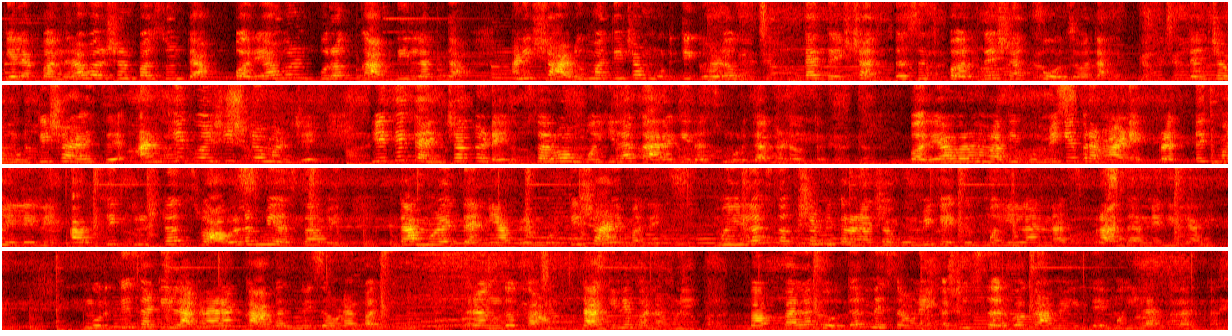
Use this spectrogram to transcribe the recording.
गेल्या पंधरा वर्षांपासून त्या पर्यावरणपूरक कागदी लगदा आणि शाडू मातीच्या मूर्ती घडवून त्या देशात तसेच परदेशात पोहोचवत आहेत. त्यांच्या मूर्तीशाळेचे आणखी एक वैशिष्ट्य म्हणजे येथे त्यांच्याकडे सर्व महिला कारागीरच मूर्त्या घडवतात. पर्यावरणवादी भूमिकेप्रमाणे प्रत्येक महिलेने आर्थिकदृष्ट्या स्वावलंबी असावे त्यामुळे त्यांनी आपल्या मूर्ती शाळेमध्ये महिला सक्षमीकरणाच्या भूमिकेतून महिलांनाच प्राधान्य दिले आहे. मूर्तीसाठी लागणारा कागद भिजवण्यापासून रंगकाम दागिने बनवणे बाप्पाला धोतर नेसवणे अशी सर्व कामे इथे महिलाच करतात.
